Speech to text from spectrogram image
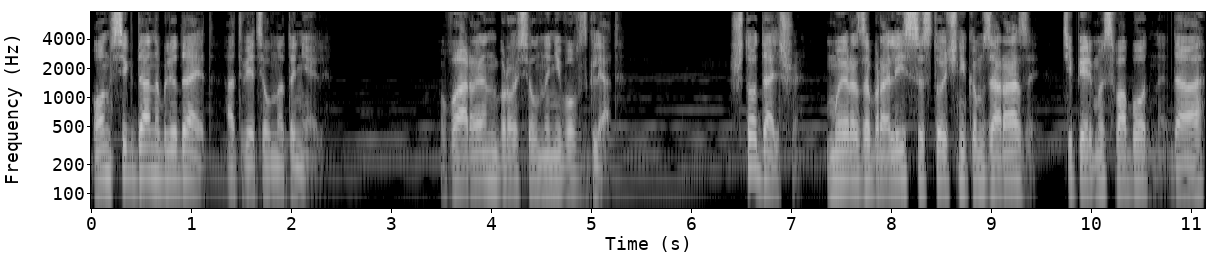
«Он всегда наблюдает», – ответил Натаниэль. Варен бросил на него взгляд. «Что дальше? Мы разобрались с источником заразы, теперь мы свободны, да,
